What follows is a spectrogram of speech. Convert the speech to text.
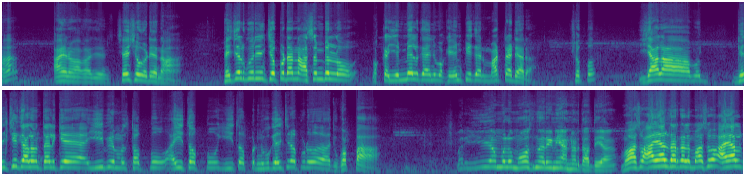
ఆ? ఆయన చేసేవాడేనా? ప్రజల గురించి ఎప్పుడన్నా అసెంబ్లీలో ఒక ఎమ్మెల్యే కానీ ఒక ఎంపీ కానీ మాట్లాడారా? చెప్పు. ఇవాళ గెలిచి గెలవం తలికే ఈవీఎంలు తప్పు అయి తప్పు ఈ తప్పు నువ్వు గెలిచినప్పుడు అది గొప్ప. మరి ఈఎంలు మోసం జరిగినాయి అంటున్నాడు తాతయ్య. మోసం ఆయాలు జరగాలి మోసం ఆయాలు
